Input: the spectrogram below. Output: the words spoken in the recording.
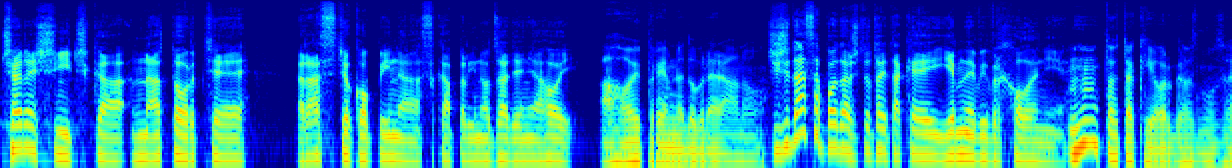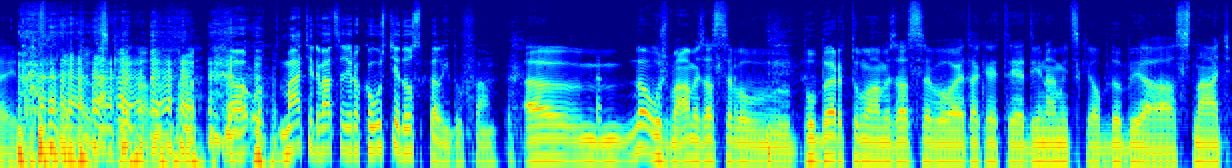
čerešnička na torte Rastio Kopina z kapely Noc za deň. Ahoj. Ahoj, príjemné dobré ráno. Čiže dá sa povedať, že toto je také jemné vyvrcholenie. Mhm, to je taký orgazmus, hej. No, Máte 20 rokov, už ste dospeli, dúfam. Uh, no už máme za sebou pubertu, máme za sebou aj také tie dynamické obdobia a snáď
